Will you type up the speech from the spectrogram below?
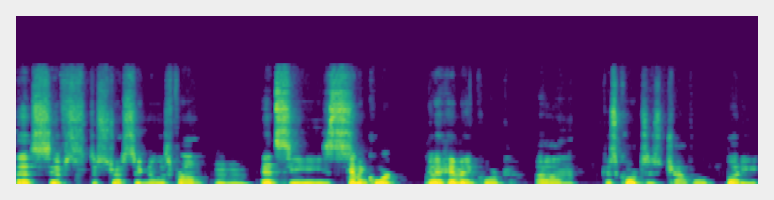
that Sif's distress signal was from hmm and sees him and Korg go yeah, him and Korg. Um, because Korg's his travel buddy,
